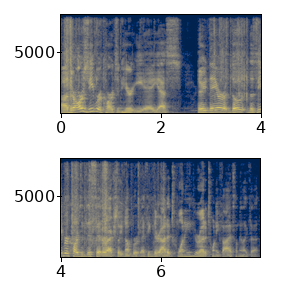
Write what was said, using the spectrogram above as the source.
Uh, there are zebra cards in here, EA. Yes, they they are those the zebra cards in this set are actually numbered. I think they're out of twenty or out of twenty five, something like that.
